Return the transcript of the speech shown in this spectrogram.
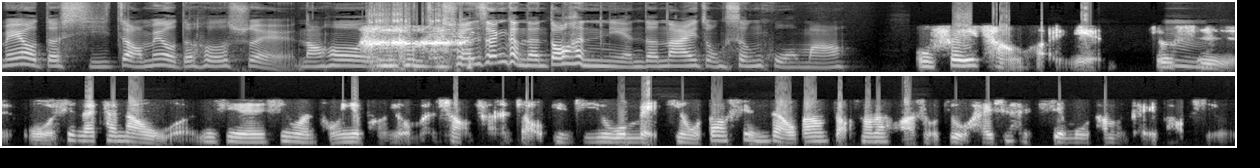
没有的洗澡，没有的喝水，然后 全身可能都很黏的那一种生活吗？我非常怀念，就是我现在看到我那些新闻从业朋友们上传的照片，其实我每天，我到现在，我刚刚早上在滑手机，我还是很羡慕他们可以跑新闻。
